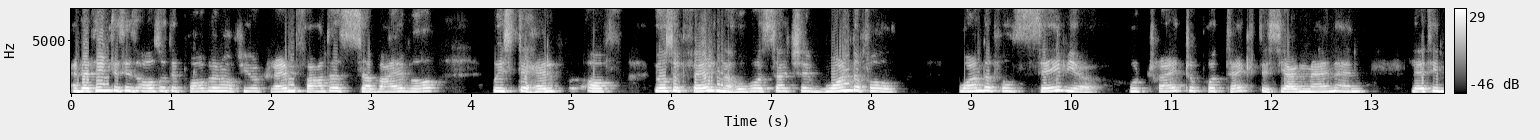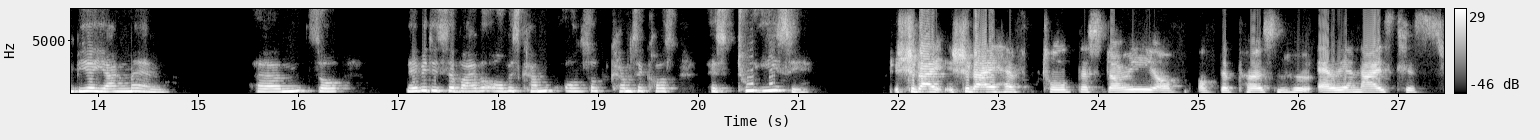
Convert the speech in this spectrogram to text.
And I think this is also the problem of your grandfather's survival with the help of Josef Feldner, who was such a wonderful, wonderful savior who tried to protect this young man and let him be a young man. Um, so maybe the survival always come also comes across as too easy. Should I should I have told the story of, of the person who Aryanized his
